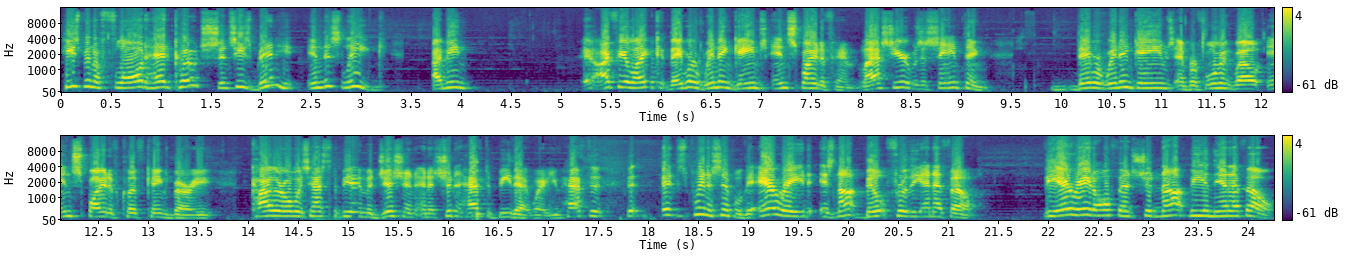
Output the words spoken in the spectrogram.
He's been a flawed head coach since he's been in this league. I mean, I feel like they were winning games in spite of him. Last year, it was the same thing. They were winning games and performing well in spite of Cliff Kingsbury. Kyler always has to be a magician, and it shouldn't have to be that way. You have to. It's plain and simple. The air raid is not built for the NFL. The air raid offense should not be in the NFL.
